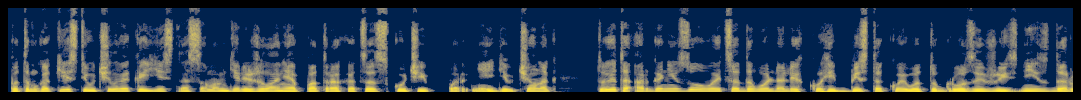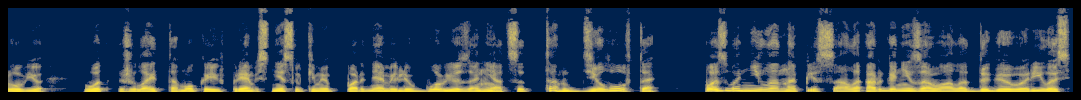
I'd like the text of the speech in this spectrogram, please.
Потому как если у человека есть на самом деле желание потрахаться с кучей парней и девчонок, то это организовывается довольно легко и без такой вот угрозы жизни и здоровью – вот желает Тамока и впрямь с несколькими парнями любовью заняться, там делов-то. Позвонила, написала, организовала, договорилась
